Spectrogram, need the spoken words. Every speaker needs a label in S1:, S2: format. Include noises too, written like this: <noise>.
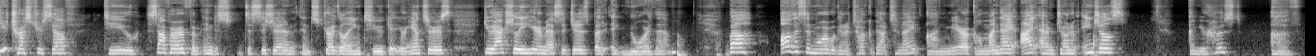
S1: Do you trust yourself? Do you suffer from indecision and struggling to get your answers? Do you actually hear messages but ignore them? Well, all this and more we're going to talk about tonight on Miracle Monday. I am Joan of Angels. I'm your host of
